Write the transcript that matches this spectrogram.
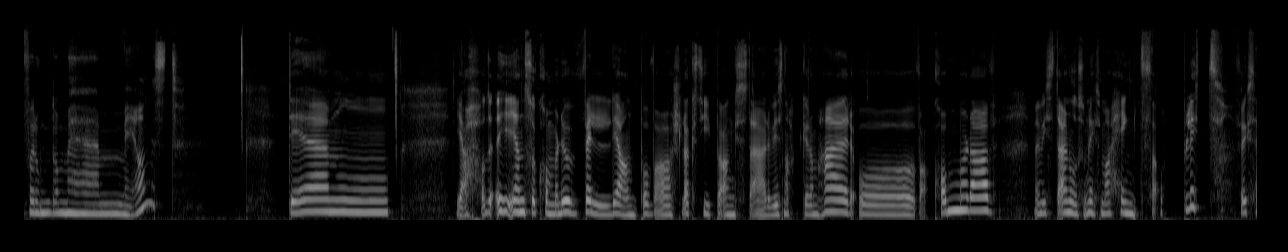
for ungdom med, med angst? Det mm, Ja, det, igjen så kommer det jo veldig an på hva slags type angst er det vi snakker om her, og hva kommer det av. Men hvis det er noe som liksom har hengt seg opp litt, f.eks.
